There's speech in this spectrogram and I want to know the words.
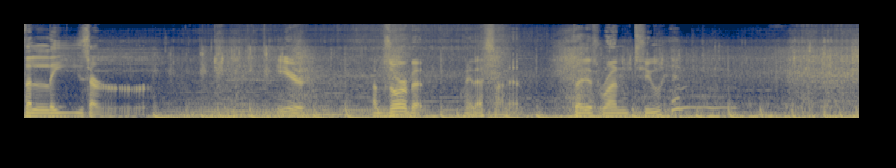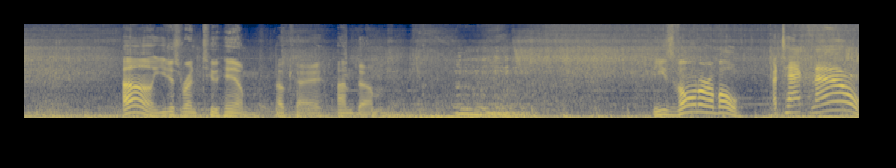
the laser. Here, absorb it. Wait, that's not it. Do I just run to him? Oh, you just run to him. Okay, I'm dumb. He's vulnerable. Attack now!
